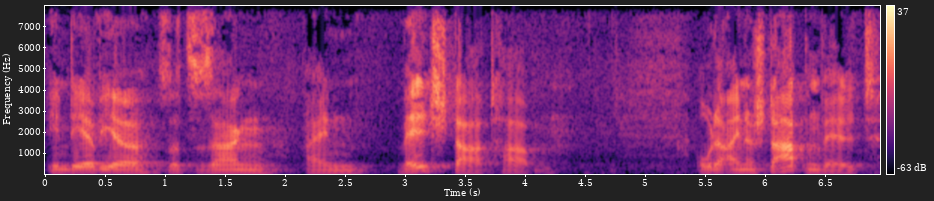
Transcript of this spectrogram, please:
in der wir sozusagen einen Weltstaat haben oder eine Staatenwelt,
